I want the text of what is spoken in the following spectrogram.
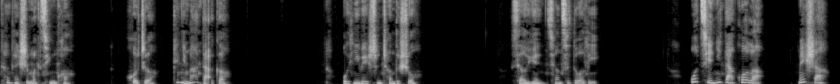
看看什么情况，或者给你妈打个。我意味深长的说。小云强词夺理：“我姐你打过了，没啥，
